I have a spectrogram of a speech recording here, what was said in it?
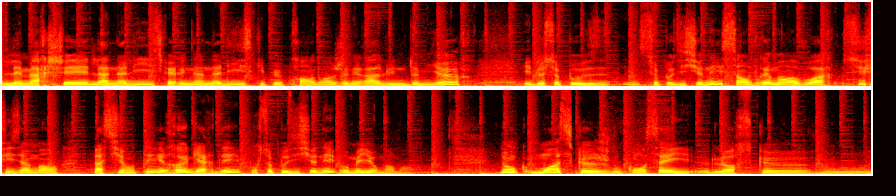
les marchés, l'analyse, faire une analyse qui peut prendre en général une demi-heure et de se, positionner sans vraiment avoir suffisamment patienté, regardé pour se positionner au meilleur moment. Donc moi ce que je vous conseille lorsque vous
